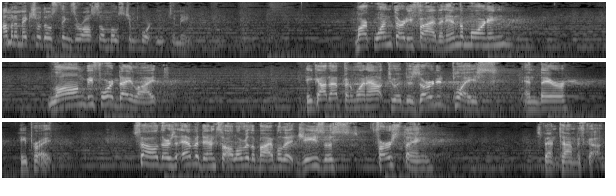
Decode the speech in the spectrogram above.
I'm going to make sure those things are also most important to me. Mark 135, and in the morning, long before daylight, he got up and went out to a deserted place, and there he prayed. So there's evidence all over the Bible that Jesus, first thing, spent time with God.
